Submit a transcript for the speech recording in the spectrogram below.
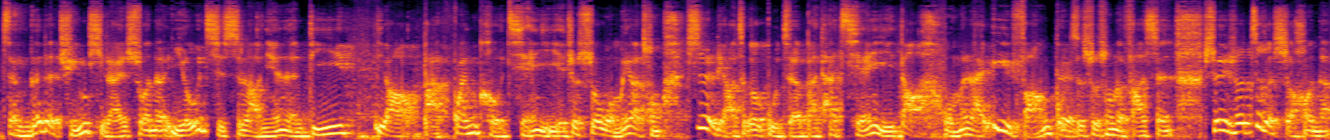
整个的群体来说呢，尤其是老年人，第一要把关口前移，也就是说，我们要从治疗这个骨折，把它前移到我们来预防骨质疏松的发生。所以说，这个时候呢。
